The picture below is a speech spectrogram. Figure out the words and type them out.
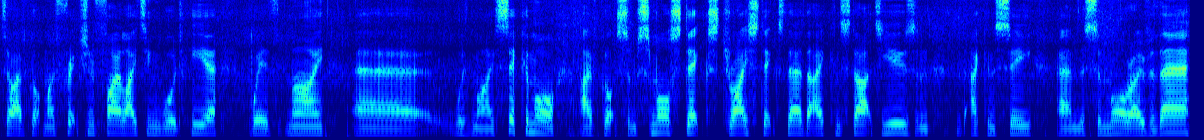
So I've got my friction firelighting wood here with my uh, with my sycamore. I've got some small sticks, dry sticks there that I can start to use, and I can see um, there's some more over there.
